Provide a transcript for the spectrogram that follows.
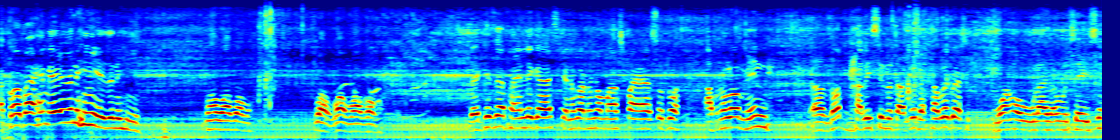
আকৌ এবাৰ আহিম এইজনী শিঙি এইজনী শিঙি। ৱা ৱা ৱা ৱা ৱা ৱা ৱা দেখিছে ফাইনেলি গাইছ কেনেকুৱা ধৰণৰ মাছ পাই আছোঁ তো। আপোনালোকৰ মেইন য'ত ঢালিছিলোঁ তাতো দেখাবলৈ গৈ আছোঁ। ৱা ওলাই যাব বিচাৰিছে।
